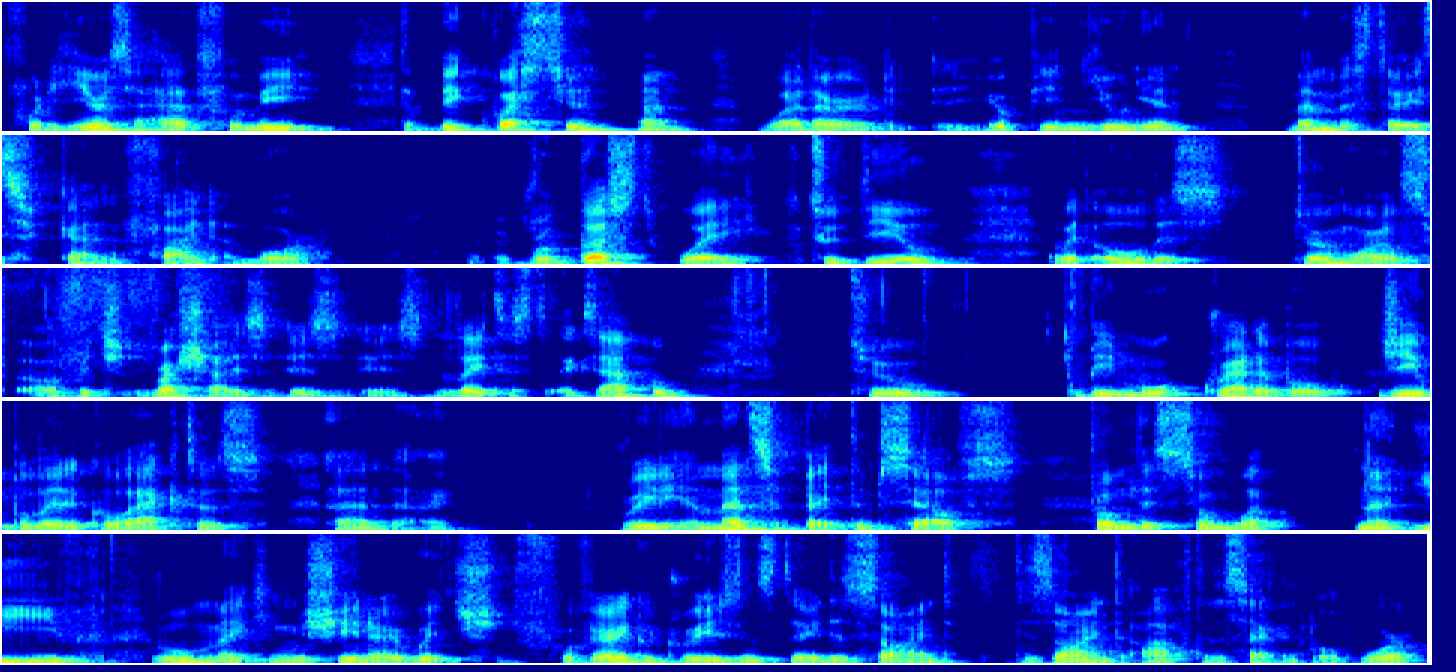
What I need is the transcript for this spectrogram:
for the years ahead, for me, the big question huh? whether the European Union member states can find a more robust way to deal with all this turmoil, of which Russia is, is, is the latest example, to be more credible geopolitical actors and uh, really emancipate themselves from this somewhat naive rulemaking machinery, which, for very good reasons, they designed designed after the Second World War,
